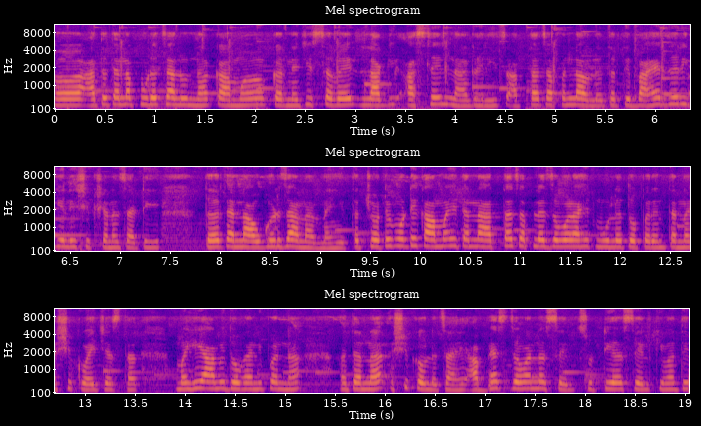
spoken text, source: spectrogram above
आता त्यांना पुढं चालून ना कामं करण्याची सवय लागली असेल ना घरीच आत्ताच आपण लावलं तर ते बाहेर जरी गेले शिक्षणासाठी तर त्यांना अवघड जाणार नाही. तर छोटे मोठे कामंही त्यांना आत्ताच आपल्याजवळ आहेत मुलं तोपर्यंत त्यांना शिकवायची असतात. मग हे आम्ही दोघांनी पण ना त्यांना शिकवलंच आहे. अभ्यास जेव्हा नसेल सुट्टी असेल किंवा ते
